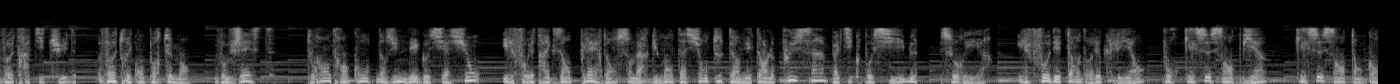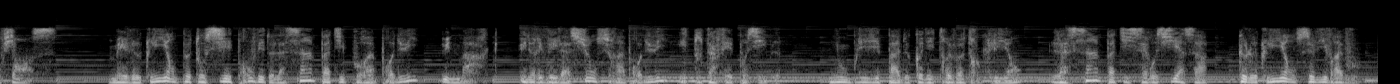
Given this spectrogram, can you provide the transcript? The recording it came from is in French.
votre attitude, votre comportement, vos gestes. Tout rentre en compte dans une négociation, il faut être exemplaire dans son argumentation tout en étant le plus sympathique possible, sourire. Il faut détendre le client pour qu'il se sente bien, qu'il se sente en confiance. Mais le client peut aussi éprouver de la sympathie pour un produit, une marque. Une révélation sur un produit est tout à fait possible. N'oubliez pas de connaître votre client, la sympathie sert aussi à ça, que le client se livre à vous.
